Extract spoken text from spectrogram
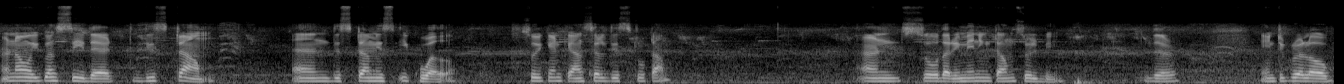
And now you can see that this term and this term is equal. So you can cancel these two terms and so the remaining terms will be there integral of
